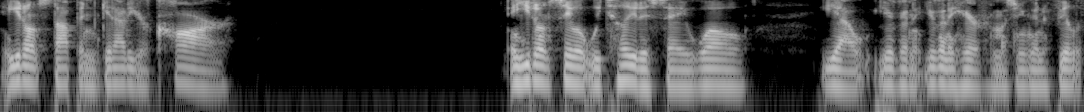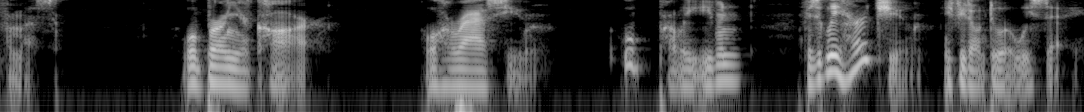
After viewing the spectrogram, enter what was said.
and you don't stop and get out of your car and you don't say what we tell you to say, well, yeah, you're gonna, you're gonna hear from us and you're gonna feel it from us. We'll burn your car, We'll harass you, We'll probably even physically hurt you if you don't do what we say.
